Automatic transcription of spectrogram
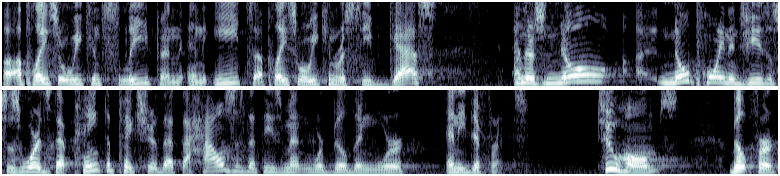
a place where we can sleep and, and eat, a place where we can receive guests. And there's no, no point in Jesus' words that paint the picture that the houses that these men were building were any different. Two homes built for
